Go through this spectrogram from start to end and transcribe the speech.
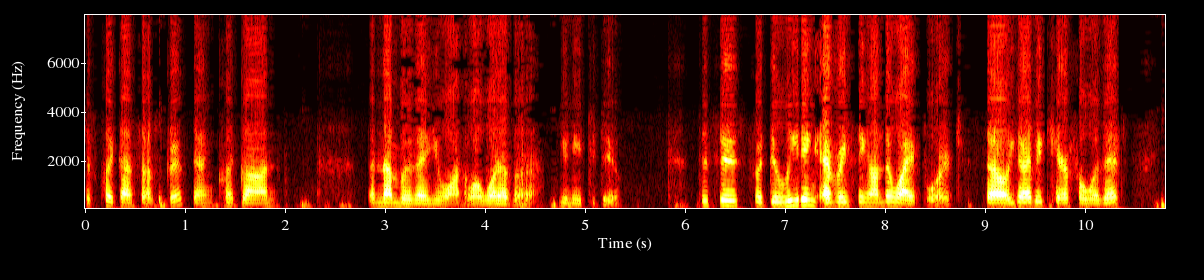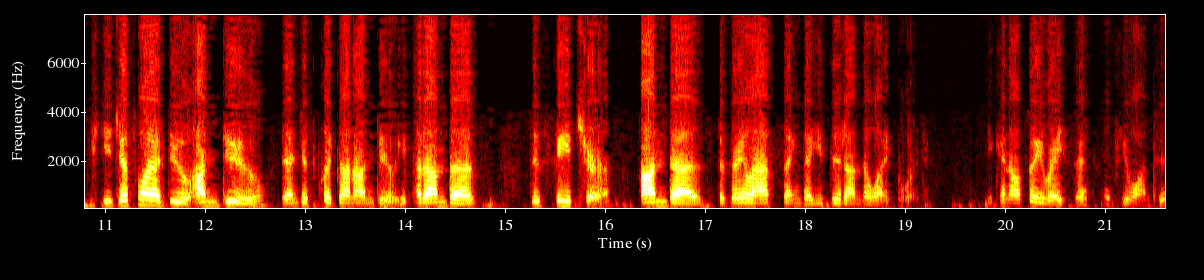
just click on subscript and click on the number that you want or whatever you need to do. This is for deleting everything on the whiteboard. So you got to be careful with it. If you just want to do undo, then just click on undo. It undoes this feature, undoes the very last thing that you did on the whiteboard. You can also erase it if you want to.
